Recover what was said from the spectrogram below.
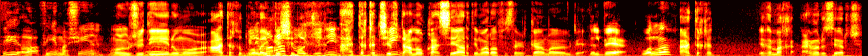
في آه في ماشين. موجودين ومو... أعتقد والله يمكن شف... موجودين. أعتقد شفت على موقع سيارتي مرة فسكر كارما للبيع. للبيع والله؟ أعتقد. إذا ما خ... أعملوا search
